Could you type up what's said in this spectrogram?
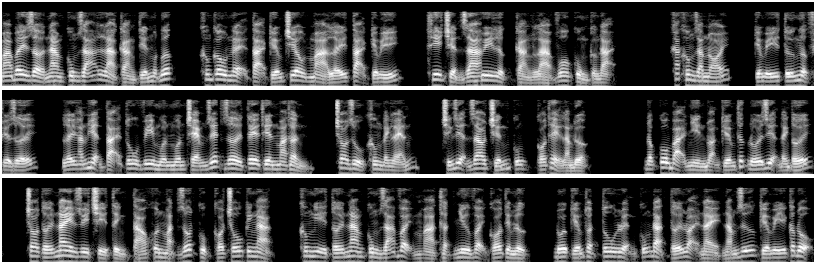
mà bây giờ nam cung giã là càng tiến một bước, không câu nệ tại kiếm chiêu mà lấy tại kiếm ý, thi triển ra uy lực càng là vô cùng cường đại. Khác không dám nói, kiếm ý tứ ngược phía dưới, lấy hắn hiện tại tu vi muốn muốn chém giết rơi tê thiên ma thần, cho dù không đánh lén, chính diện giao chiến cũng có thể làm được. Độc cô bại nhìn đoạn kiếm thức đối diện đánh tới, cho tới nay duy trì tỉnh táo khuôn mặt rốt cục có chỗ kinh ngạc, không nghĩ tới nam cung giã vậy mà thật như vậy có tiềm lực đôi kiếm thuật tu luyện cũng đạt tới loại này nắm giữ kiếm ý cấp độ.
